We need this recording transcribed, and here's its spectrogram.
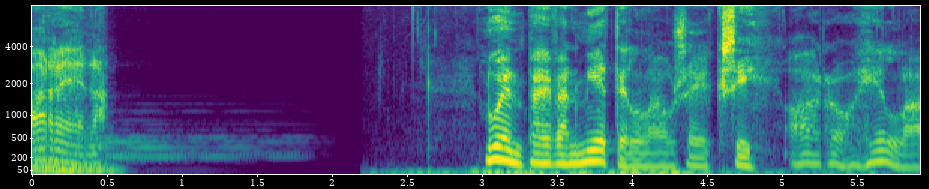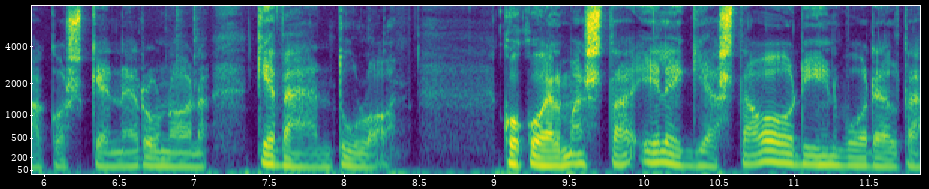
Areena. Luen päivän mietelauseeksi Aaro Hellaakosken runon Kevään tulo. Kokoelmasta Elegiasta Oodiin vuodelta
